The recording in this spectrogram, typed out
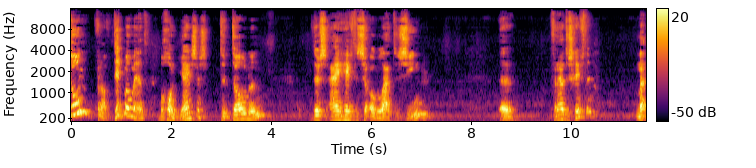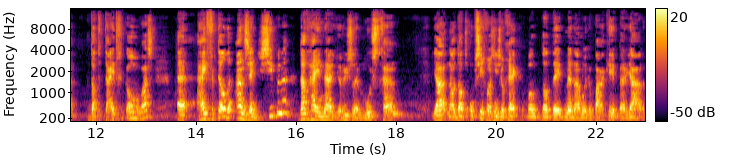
toen, vanaf dit moment, begon Jezus te tonen. Dus hij heeft het ze ook laten zien. Uh, vanuit de schriften, maar dat de tijd gekomen was. Uh, hij vertelde aan zijn discipelen dat hij naar Jeruzalem moest gaan. Ja, nou dat op zich was niet zo gek, want dat deed men namelijk een paar keer per jaar.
